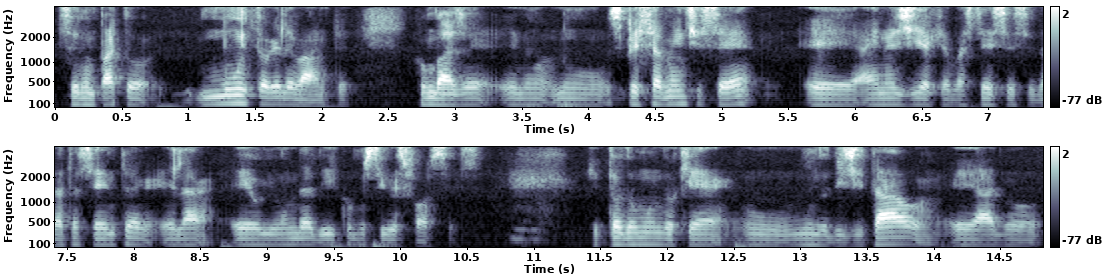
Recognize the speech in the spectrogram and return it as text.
Isso é um impacto muito relevante, com base no, no especialmente se eh, a energia que abastece esse data center ela é oriunda de combustíveis fósseis. Que todo mundo quer um mundo digital, é algo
